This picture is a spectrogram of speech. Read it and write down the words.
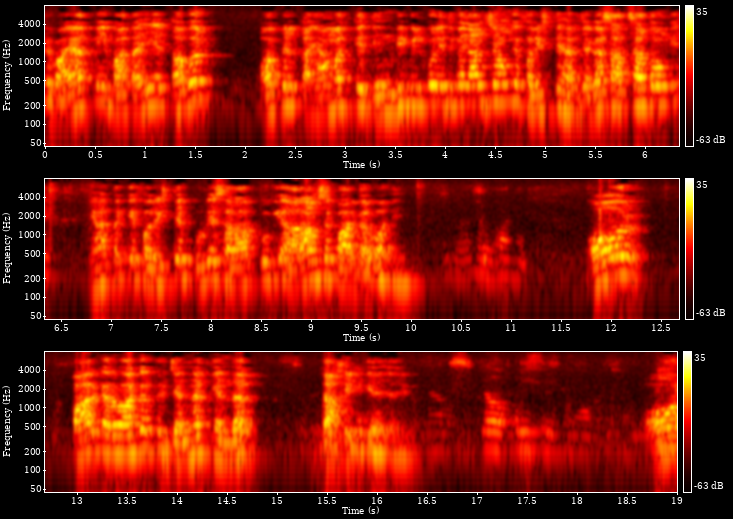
रिवायात में बात आई है, कब्र और फिर कयामत के दिन भी बिल्कुल इतमान से होंगे, फरिश्ते हर जगह साथ साथ होंगे। यहाँ तक के फरिश्ते पूरे शराब को भी आराम से पार करवा देंगे। और पार करवाकर फिर जन्नत के अंदर दाखिल किया जाएगा। और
